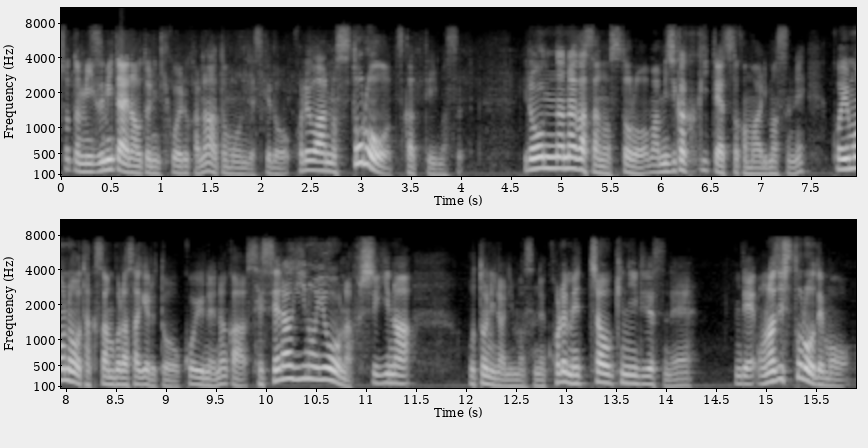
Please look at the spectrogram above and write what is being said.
ちょっと水みたいな音に聞こえるかなと思うんですけどこれはあのストローを使っていますいろんな長さのストロー、まあ、短く切ったやつとかもありますねこういうものをたくさんぶら下げるとこういうねなんかせせらぎのような不思議な音になりますねこれめっちゃお気に入りですねで同じストローでも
